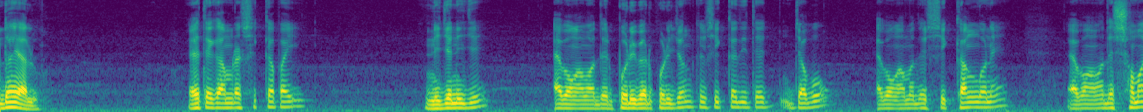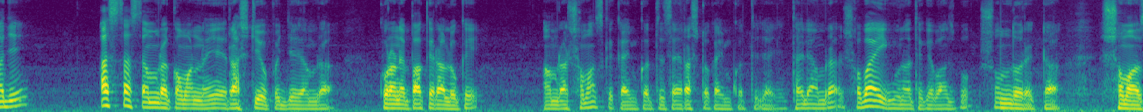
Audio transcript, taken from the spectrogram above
দয়ালু। এ থেকে আমরা শিক্ষা পাই নিজে নিজে এবং আমাদের পরিবার পরিজনকে শিক্ষা দিতে যাব এবং আমাদের শিক্ষাঙ্গনে এবং আমাদের সমাজে আস্তে আস্তে আমরা ক্রমান্বয়ে রাষ্ট্রীয় পর্যায়ে আমরা কোরআনে পাকের আলোকে আমরা সমাজকে কায়েম করতে চাই, রাষ্ট্র কায়েম করতে যাই তাহলে আমরা সবাই গুণা থেকে বাঁচব, সুন্দর একটা সমাজ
